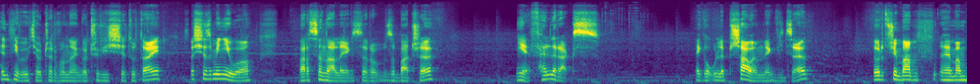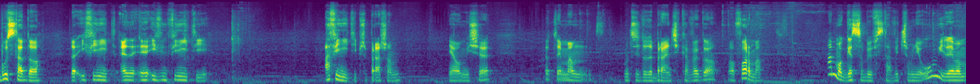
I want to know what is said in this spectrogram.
Chętnie bym chciał czerwonego, oczywiście tutaj. Coś się zmieniło w arsenale, jak zobaczę. Nie, Felrax. Ja go ulepszałem, jak widzę. Teoretycznie mam, e, mam boosta do, do Infinity, e, e, Infinity. Affinity, przepraszam. Miało mi się. Ja tutaj mam, mam coś do odebrania ciekawego. O, forma. A mogę sobie wstawić, czemu nie? Uuu, ile mam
